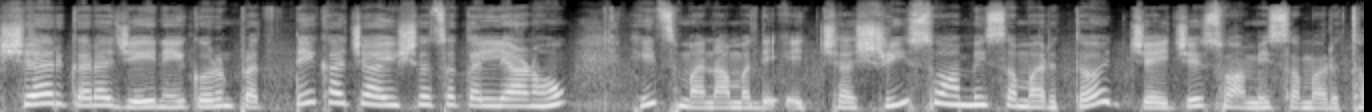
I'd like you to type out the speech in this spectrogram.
शेअर करा जेणेकरून प्रत्येकाच्या आयुष्याचं कल्याण हो. हीच मनामध्ये इच्छा. श्री स्वामी समर्थ. जय जय स्वामी समर्थ.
